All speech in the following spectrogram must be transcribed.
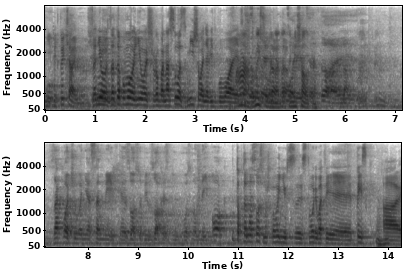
Ні, підключаємо. За нього за допомогою нього ж робить насос, змішування відбувається. А, змішування, да, це мішалка. Да, е, Закочування самих е, засобів захисту в основний бок. Ну, тобто насос ми ж повинні с- створювати тиск, а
